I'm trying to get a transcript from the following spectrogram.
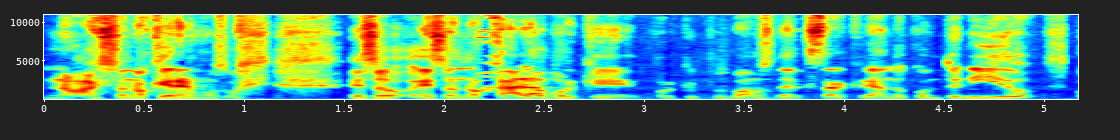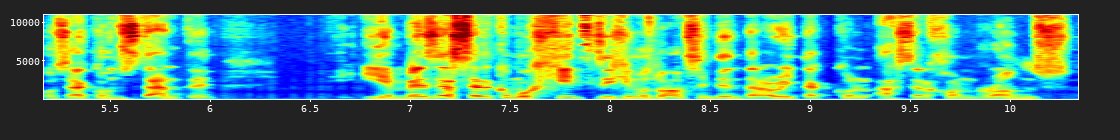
no, eso no queremos, güey. Eso, eso no jala porque, porque pues vamos a tener que estar creando contenido, o sea, constante. Y en vez de hacer como hits, dijimos, vamos a intentar ahorita hacer home runs.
